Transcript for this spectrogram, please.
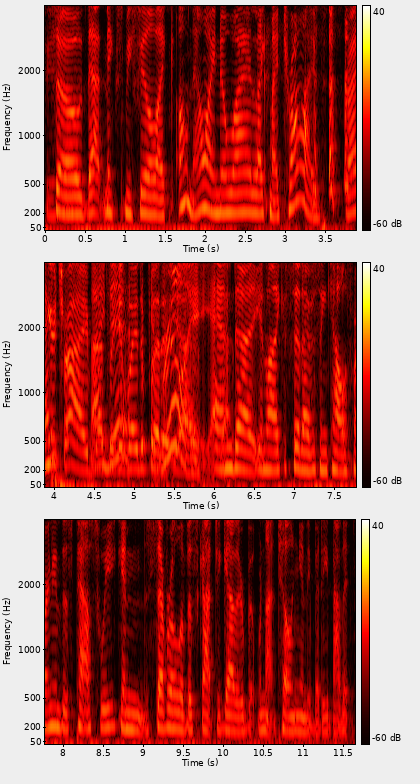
Yeah. So that makes me feel like, oh, now I know why I like my tribe, right? Your tribe. That's I a did. good way to put it. Really. Yes. And, yeah. uh, you know, like I said, I was in California this past week, and several of us got together, but we're not telling anybody about it.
